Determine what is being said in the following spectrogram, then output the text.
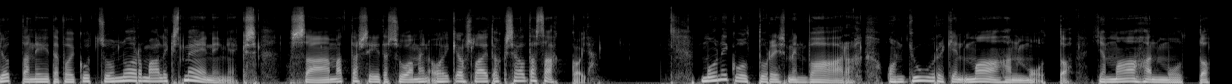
jotta niitä voi kutsua normaaliksi meiningiksi, saamatta siitä Suomen oikeuslaitokselta sakkoja. Monikulturismin vaara on juurikin maahanmuutto ja maahanmuutto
